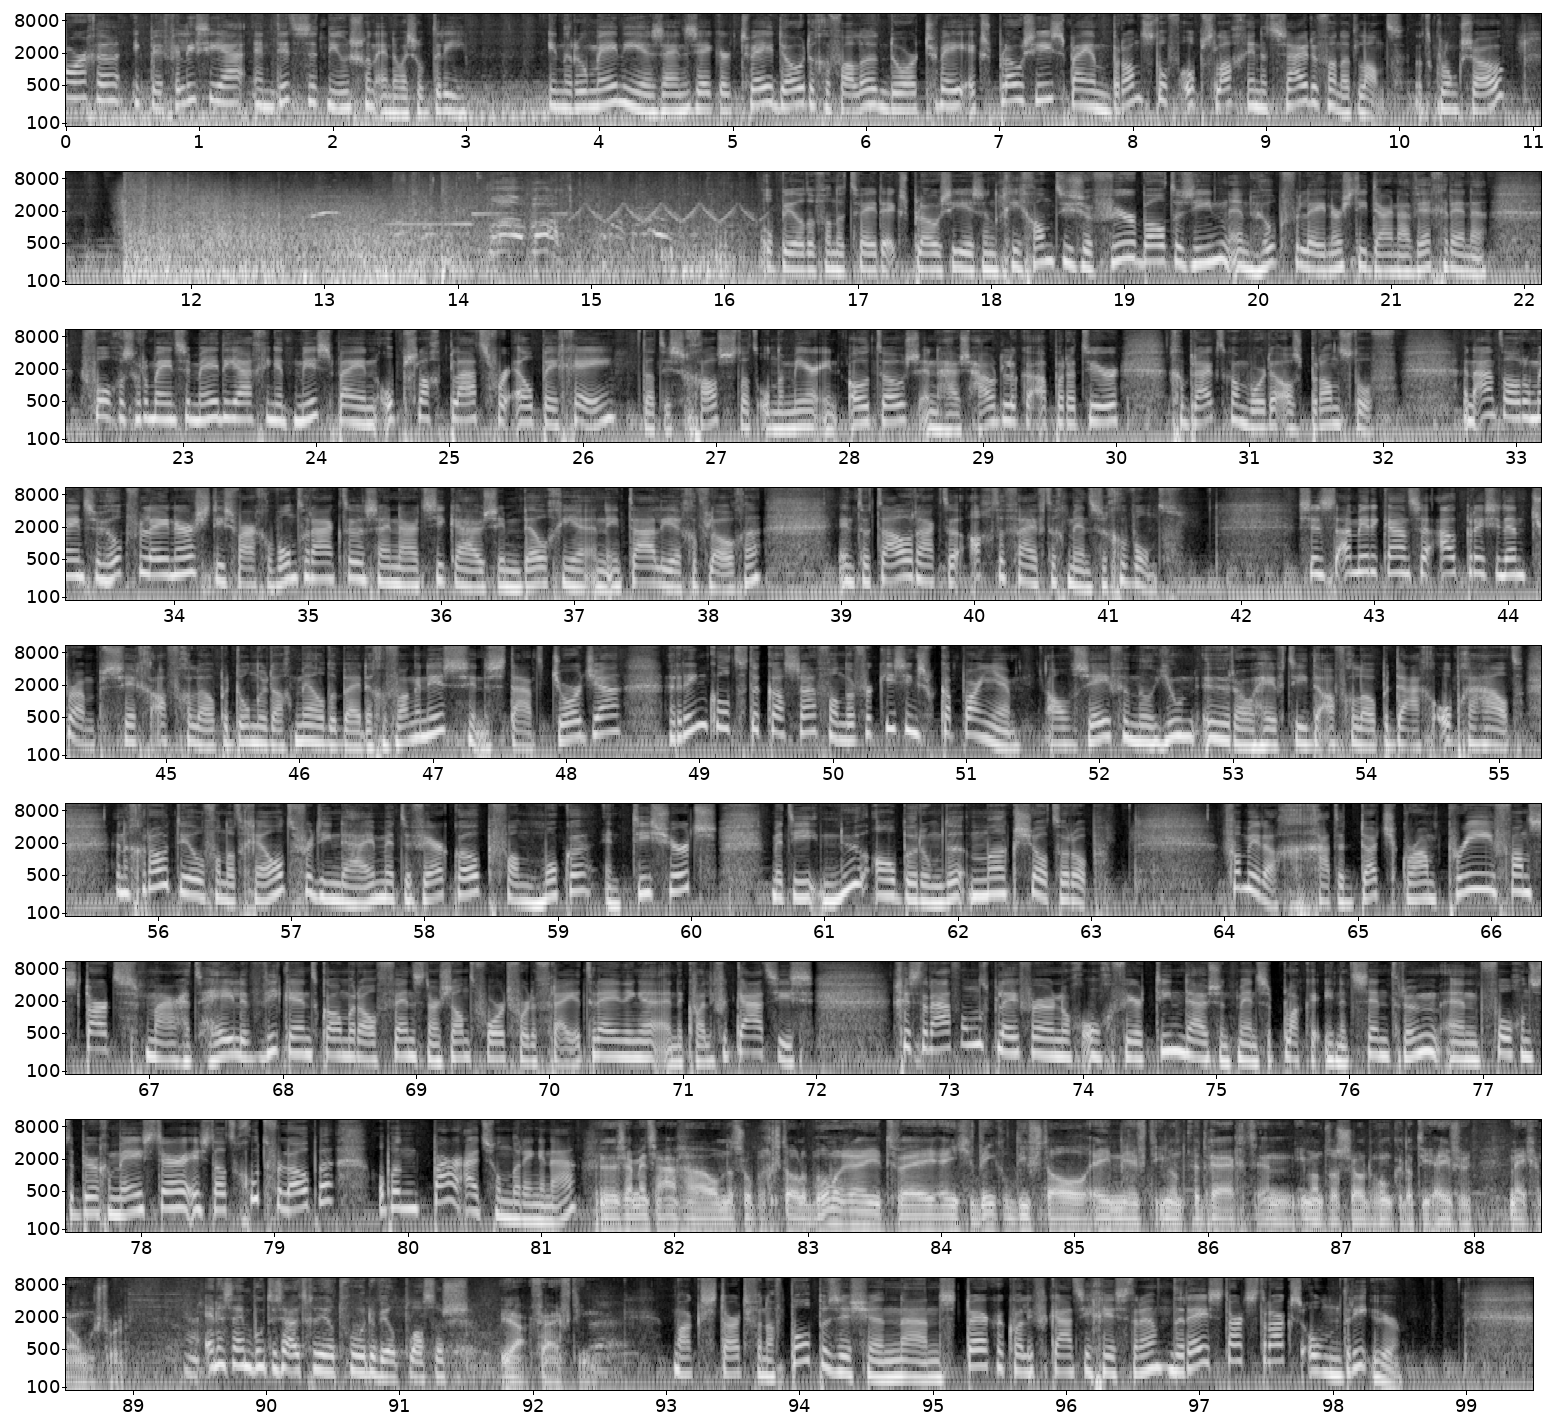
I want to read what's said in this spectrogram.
Goedemorgen, ik ben Felicia en dit is het nieuws van NOS op 3. In Roemenië zijn zeker twee doden gevallen door twee explosies... bij een brandstofopslag in het zuiden van het land. Dat klonk zo. Beelden van de tweede explosie is een gigantische vuurbal te zien... en hulpverleners die daarna wegrennen. Volgens Roemeense media ging het mis bij een opslagplaats voor LPG. Dat is gas dat onder meer in auto's en huishoudelijke apparatuur... gebruikt kan worden als brandstof. Een aantal Roemeense hulpverleners die zwaar gewond raakten... zijn naar het ziekenhuis in België en Italië gevlogen. In totaal raakten 58 mensen gewond. Sinds de Amerikaanse oud-president Trump zich afgelopen donderdag meldde bij de gevangenis in de staat Georgia, rinkelt de kassa van de verkiezingscampagne. Al 7 miljoen euro heeft hij de afgelopen dagen opgehaald. En een groot deel van dat geld verdiende hij met de verkoop van mokken en t-shirts met die nu al beroemde mugshot erop. Vanmiddag gaat de Dutch Grand Prix van start. Maar het hele weekend komen er al fans naar Zandvoort... voor de vrije trainingen en de kwalificaties. Gisteravond bleven er nog ongeveer 10.000 mensen plakken in het centrum. En volgens de burgemeester is dat goed verlopen... op een paar uitzonderingen na. Er zijn mensen aangehouden omdat ze op een gestolen brommer reden. Twee, eentje winkeldiefstal. Eén heeft iemand bedreigd. En iemand was zo dronken dat hij even meegenomen moest worden. Ja, en er zijn boetes uitgedeeld voor de wildplassers. Ja, 15. Max start vanaf pole position na een sterke kwalificatie gisteren. De race start straks om drie uur.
